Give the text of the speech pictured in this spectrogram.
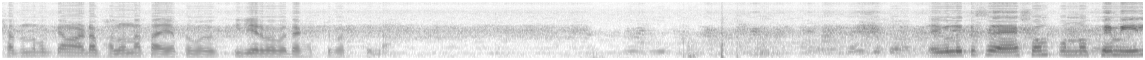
সাধারণত ক্যামেরাটা ভালো না, তাই আপনার ক্লিয়ার ভাবে দেখাতে পারছি না। এগুলো হচ্ছে সম্পূর্ণ ফেমিল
